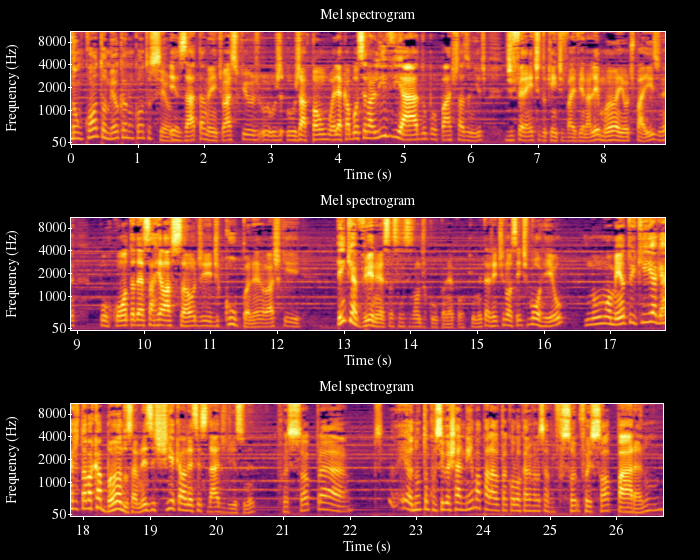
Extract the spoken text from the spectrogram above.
não conta o meu que eu não conto o seu. Exatamente. Eu acho que o, o- o Japão ele acabou sendo aliviado por parte dos Estados Unidos, diferente do que a gente vai ver na Alemanha e outros países, né? Por conta dessa relação de, de culpa, né? Eu acho que tem que haver né, essa sensação de culpa, né? Porque muita gente inocente morreu num momento em que a guerra já estava acabando, sabe? Não existia aquela necessidade disso, né? Foi só pra. Eu não consigo achar nenhuma palavra pra colocar no final dessa Foi- Foi só para. Não,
